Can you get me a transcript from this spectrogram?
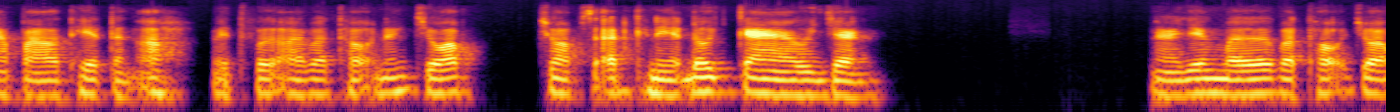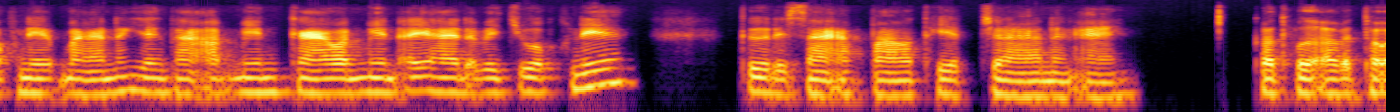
អបោធាតទាំងអស់វាធ្វើឲ្យវត្ថុហ្នឹងជាប់ជាប់ស្អិតគ្នាដូចកាវអញ្ចឹង ណាយើងមើលវត្ថុជាប់គ្នាបានហ្នឹងយើងថាអត់មានកាវអត់មានអីហើយដែលវាជាប់គ្នាគឺដោយសារអបោធាតច្រើននឹងឯងក៏ធ្វើឲ្យវត្ថុ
